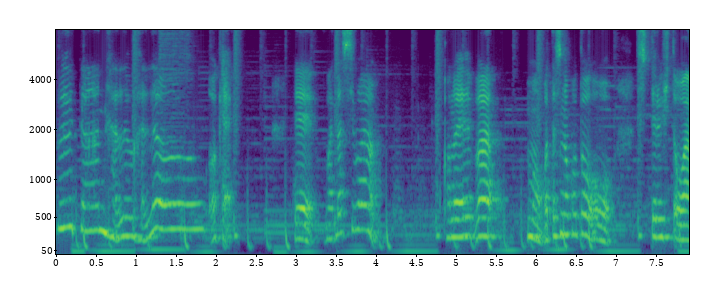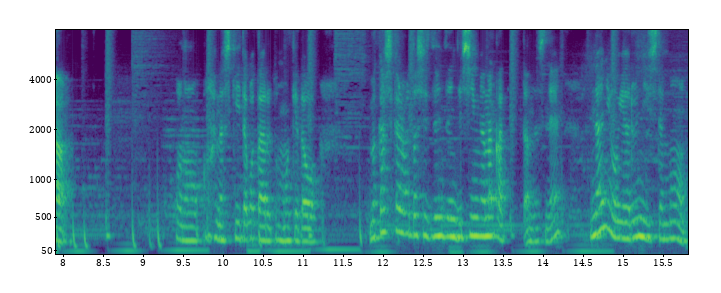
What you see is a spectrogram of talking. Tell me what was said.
Bhutan, hello, hello. Okay. で、私はこれはもう私のことを知ってる人はこの話聞いたことあると思うけど昔から私全然自信がなかったんですね。何をやるにしても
